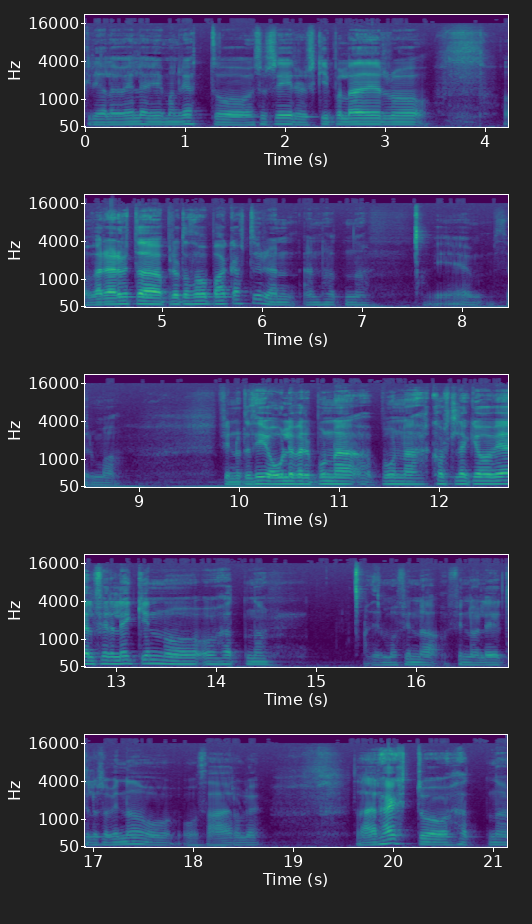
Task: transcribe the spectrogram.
gríðarlega vel ef ég mann rétt og eins og segir eru skipulaðir og, og verður erfitt að brjóta þá baka aftur en, en hérna við þurfum að finna út af því. Óli verður búin að, kortleggja og vel fyrir leikinn og, og hérna erum að finna, finna leiðir til þess að vinna og, og það er alveg það er hægt og hérna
